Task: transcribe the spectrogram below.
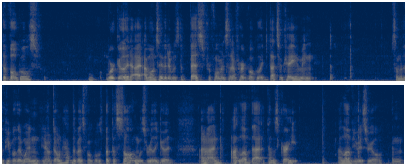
the vocals were good. I, I won't say that it was the best performance that I've heard vocally. But that's okay. I mean, some of the people that win, you know, don't have the best vocals, but the song was really good. I I, I love that. That was great. I love you, Israel, and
